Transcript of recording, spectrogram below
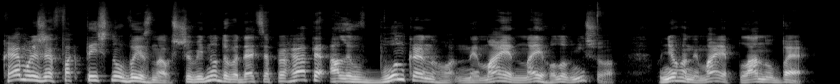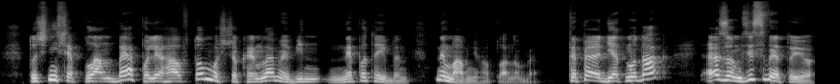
Кремль вже фактично визнав, що війну доведеться програти, але в бункерного немає найголовнішого. В нього немає плану Б. Точніше, план Б полягав в тому, що Кремлеві він не потрібен. Нема в нього плану Б. Тепер дід Мудак разом зі свитою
